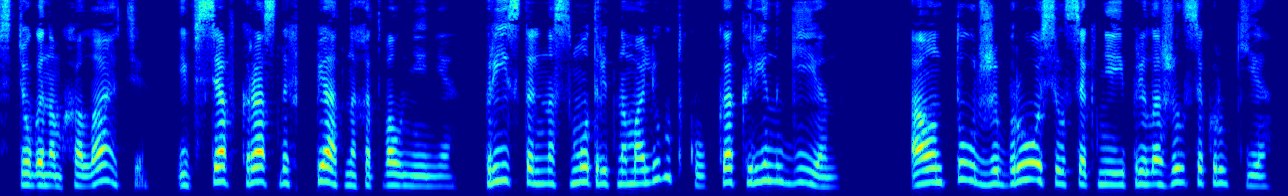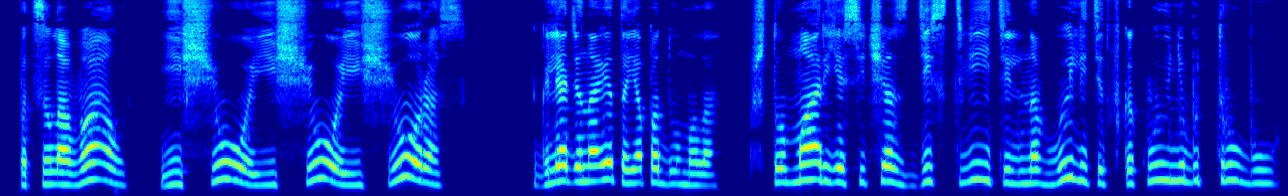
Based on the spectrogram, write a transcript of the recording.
в стеганом халате и вся в красных пятнах от волнения пристально смотрит на малютку, как рентген. А он тут же бросился к ней и приложился к руке, поцеловал еще, еще, еще раз. Глядя на это, я подумала, что Марья сейчас действительно вылетит в какую-нибудь трубу.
